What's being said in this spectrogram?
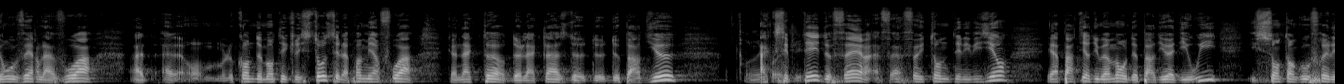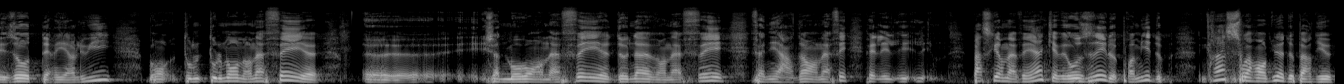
ouvert la voie. À, à- le comte de Monte Cristo, c'est la première fois qu'un acteur de la classe de, de, de Pardieu acceptait de faire un, feuilleton de télévision. Et à partir du moment où Depardieu a dit oui, ils se sont engouffrés les autres derrière lui. Bon, tout, le- tout le monde en a fait. euh, euh, Jeanne Moreau en a fait, Deneuve en a fait, Fanny Ardant en a fait. Enfin, les- les- les- parce qu'il y en avait un qui avait osé le premier. De, grâce soit rendue à Depardieu.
